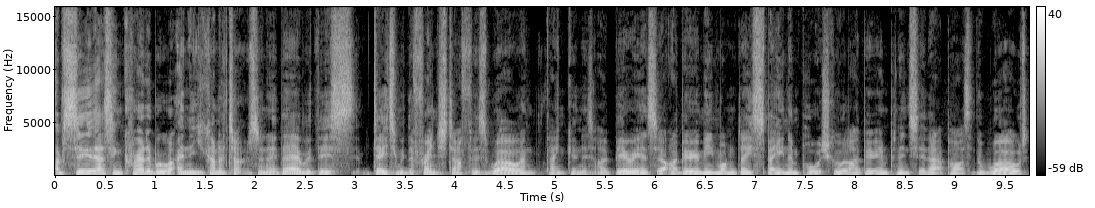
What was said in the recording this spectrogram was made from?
Absolutely, that's incredible. And you kind of touched on it there with this dating with the French stuff as well. And thank goodness, Iberian. So Iberia mean modern day Spain and Portugal, Iberian Peninsula, that part of the world.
